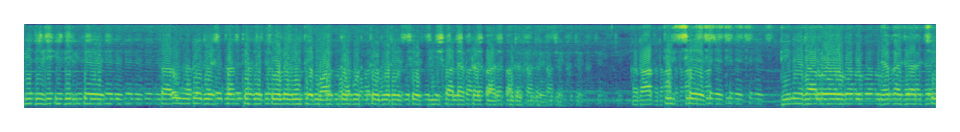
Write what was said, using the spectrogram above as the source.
বিদেশিদেরকে তার উটের স্থান থেকে চলে যেতে বাধ্য করতে পেরে সে বিশাল একটা কাজ করে ফেলেছে। রাত্রির শেষ দিনের আলো দেখা যাচ্ছে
